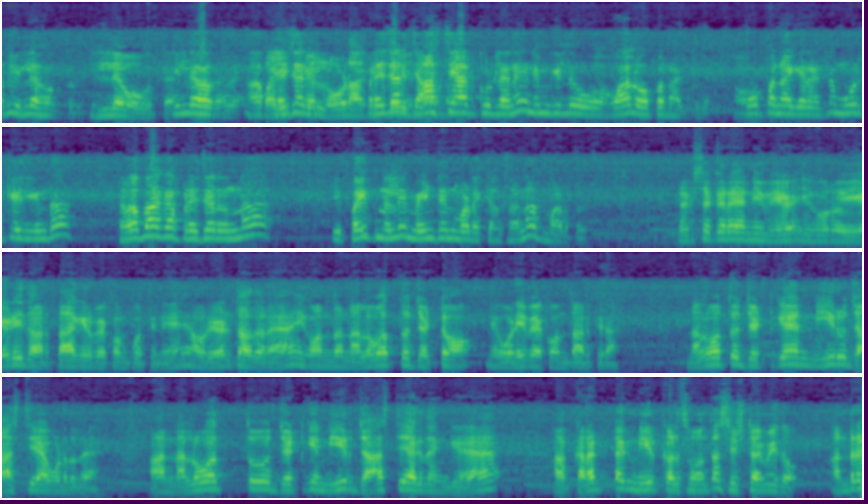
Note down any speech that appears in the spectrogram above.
ಅದು ಇಲ್ಲೇ ಹೋಗ್ತದೆ. ಇಲ್ಲೇ ಹೋಗುತ್ತೆ. ಇಲ್ಲೇ ಹೋಗ್ತದೆ. ಆ ಪ್ರೆಷರ್ ಜಾಸ್ತಿ ಆದ ಕೂಡಲೇ ನಿಮ್ಗೆ ಇಲ್ಲಿ ವಾಲ್ ಓಪನ್ ಆಗ್ತದೆ. ಓಪನ್ ಆಗಿ ಏನಾಗ್ತದೆ? ಮೂರ್ ಕೆಜಿಗಿಂದ ತಳಭಾಗ ಪ್ರೆಷರ್ ಅನ್ನ ಈ ಪೈಪ್ನಲ್ಲಿ ಮೇಂಟೈನ್ ಮಾಡೋ ಕೆಲಸನ ಅದು ಮಾಡ್ತದೆ. ಪ್ರೇಕ್ಷಕರೇ, ನೀವು ಇವರು ಹೇಳಿದ ಅರ್ಥ ಆಗಿರ್ಬೇಕು ಅನ್ಕೋತೀನಿ. ಅವ್ರು ಹೇಳ್ತಾ ಇದಾರೆ, ಈಗ ಒಂದು ನಲವತ್ತು ಜೆಟ್ಟು ನೀವು ಹೊಡಿಬೇಕು ಅಂತ ಇರ್ತೀರಾ ನಲವತ್ತು ಜೆಟ್ಗೆ ನೀರು ಜಾಸ್ತಿ ಆಗ್ಬಿಡ್ತದೆ. ಆ ನಲವತ್ತು ಜೆಟ್ಗೆ ನೀರು ಜಾಸ್ತಿ ಆಗದಂಗೆ ಕರೆಕ್ಟಾಗಿ ನೀರು ಕಳಿಸುವಂತ ಸಿಸ್ಟಮ್ ಇದು. ಅಂದ್ರೆ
